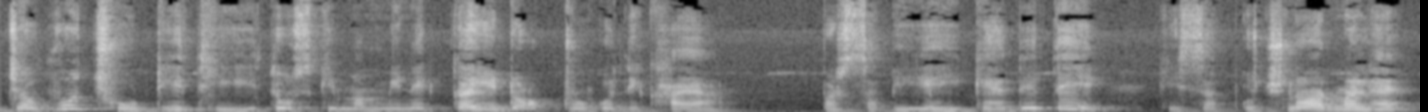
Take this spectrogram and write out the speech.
जब वो छोटी थी तो उसकी मम्मी ने कई डॉक्टरों को दिखाया पर सभी यही कह देते कि सब कुछ नॉर्मल है।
